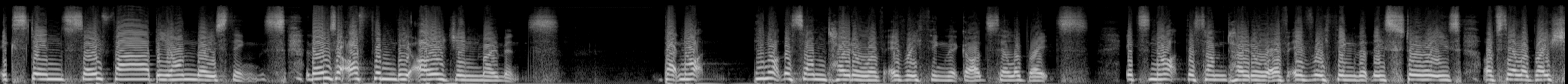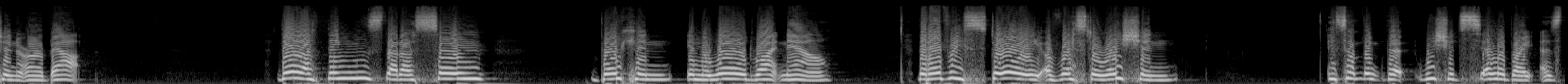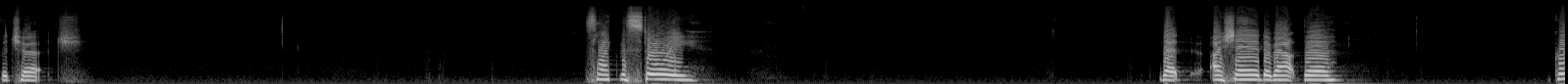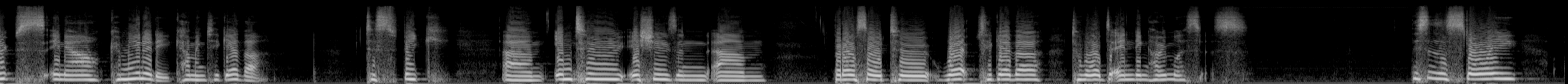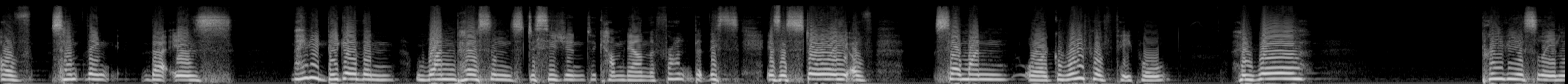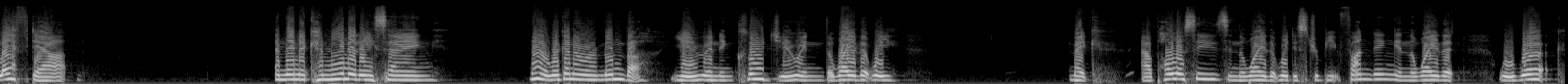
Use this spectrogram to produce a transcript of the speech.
extends so far beyond those things. Those are often the origin moments, but not, they're not the sum total of everything that God celebrates. It's not the sum total of everything that these stories of celebration are about. There are things that are so broken in the world right now that every story of restoration is something that we should celebrate as the church. It's like the story that I shared about the groups in our community coming together to speak um, into issues and um, but also to work together towards ending homelessness. This is a story of something that is maybe bigger than one person's decision to come down the front, but this is a story of someone or a group of people who were previously left out, and then a community saying, No, we're going to remember you and include you in the way that we make our policies, in the way that we distribute funding, in the way that we work.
